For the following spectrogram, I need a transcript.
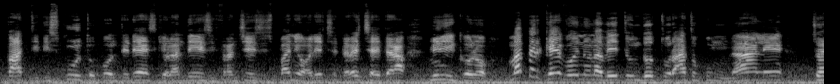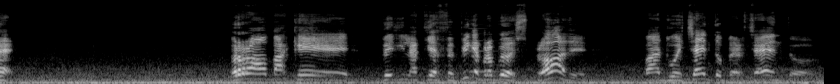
infatti discuto con tedeschi, olandesi, francesi, spagnoli, eccetera, eccetera, mi dicono, ma perché voi non avete un dottorato comunale? Cioè, roba che vedi la TFP che proprio esplode, va a 200%.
